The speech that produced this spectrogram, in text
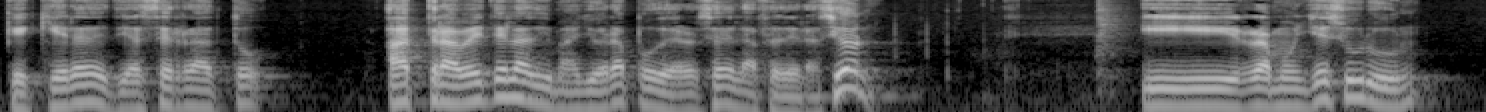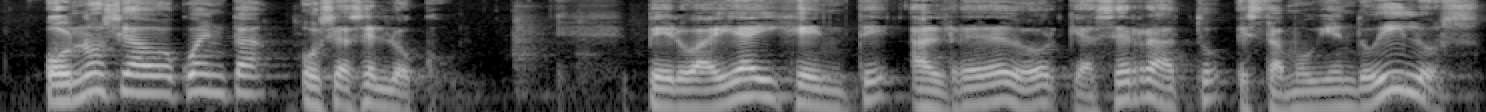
que quiere desde hace rato, a través de la DIMAYOR, apoderarse de la federación. Y Ramón Yesurún o no se ha dado cuenta o se hace loco. Pero ahí hay gente alrededor que hace rato está moviendo hilos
